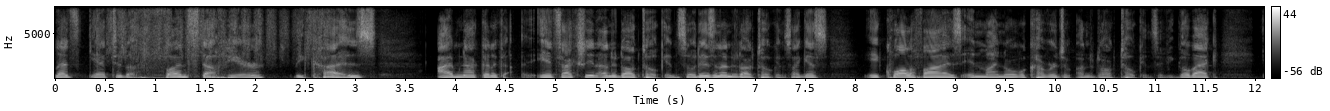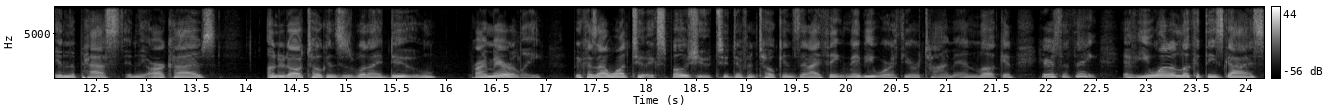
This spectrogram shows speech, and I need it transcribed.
let's get to the fun stuff here because I'm not going to, it's actually an underdog token. So it is an underdog token. So I guess it qualifies in my normal coverage of underdog tokens. If you go back in the past in the archives, underdog tokens is what I do primarily because I want to expose you to different tokens that I think may be worth your time and look. And here's the thing if you want to look at these guys,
